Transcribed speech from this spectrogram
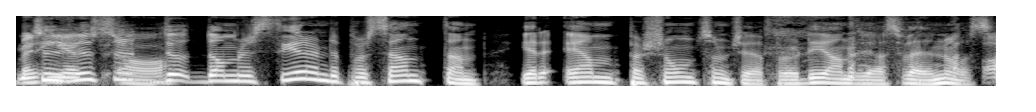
Men Tydligen är- så, ja. de, de resterande procenten är det en person som köper och det är Andreas Weinås.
